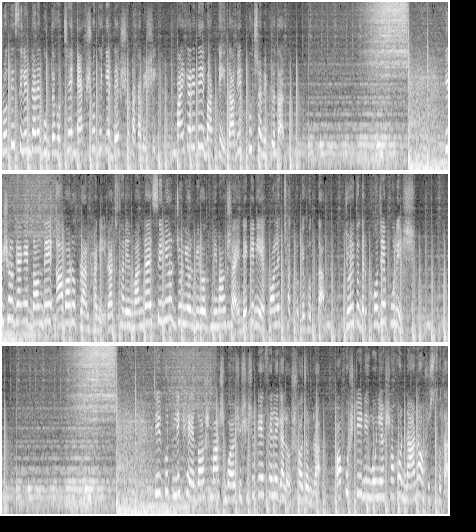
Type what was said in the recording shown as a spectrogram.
প্রতি সিলিন্ডারে গুনতে হচ্ছে একশো থেকে দেড়শো টাকা বেশি। পাইকারিতেই বাড়তি দাবি খুচরা বিক্রেতার। কিশোর গ্যাংয়ের দ্বন্দ্বে আবারও প্রাণহানি। রাজধানীর মান্ডায় সিনিয়র জুনিয়র বিরোধ মীমাংসায় ডেকে নিয়ে কলেজ ছাত্রকে হত্যা। জড়িতদের খোঁজে পুলিশ। চিরকুট লিখে দশ মাস বয়সী শিশুকে ফেলে গেল স্বজনরা। অপুষ্টি, নিউমোনিয়া সহ নানা অসুস্থতা।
